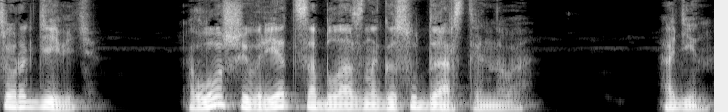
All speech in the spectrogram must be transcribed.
49. Ложь и вред соблазна государственного. 1.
